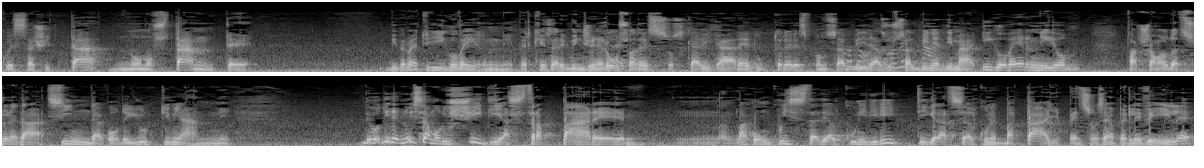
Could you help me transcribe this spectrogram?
questa città, nonostante mi permetto di governi, perché sarebbe ingeneroso adesso scaricare tutte le responsabilità su Salvini e Di Maio, i governi, io faccio una valutazione da sindaco degli ultimi anni, devo dire noi siamo riusciti a strappare la conquista di alcuni diritti grazie ad alcune battaglie, penso per esempio per le vele,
